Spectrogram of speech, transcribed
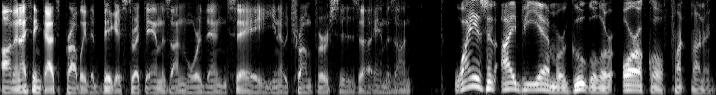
Um, and I think that's probably the biggest threat to Amazon more than, say, you know, Trump versus uh, Amazon. Why isn't IBM or Google or Oracle front running?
